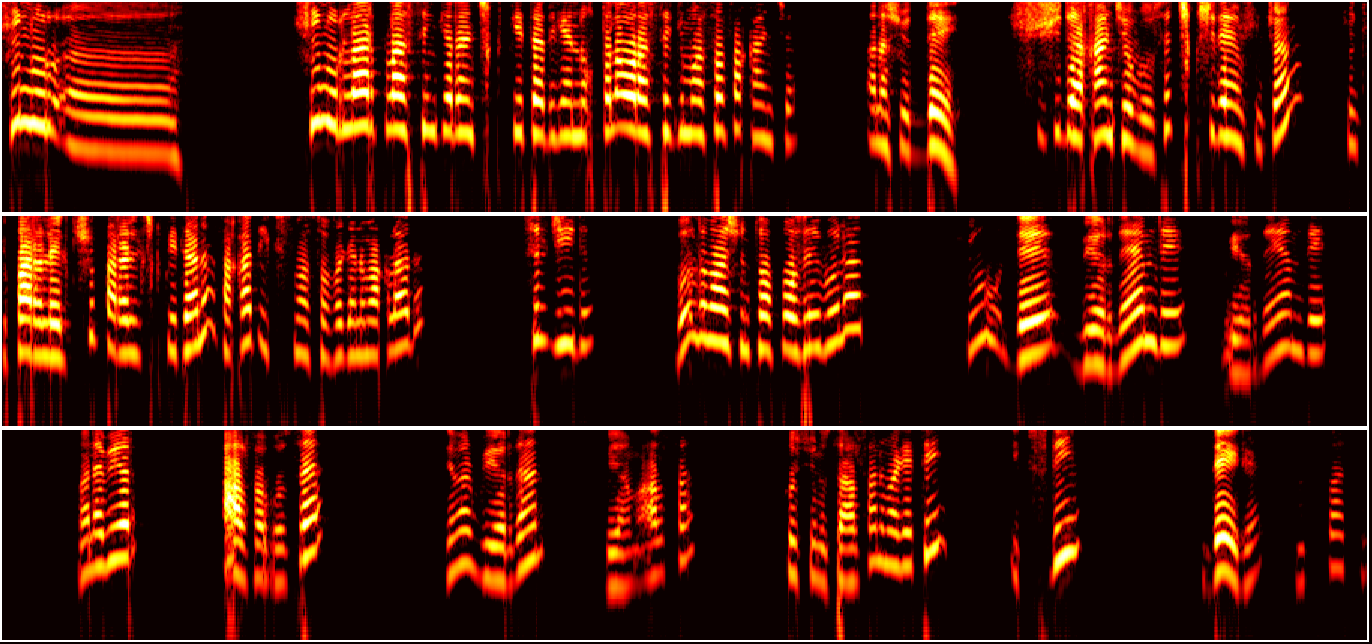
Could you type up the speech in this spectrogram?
shu nur e, shu nurlar plastinkadan chiqib ketadigan nuqtalar orasidagi masofa qancha? Ana shu d. Tushishida qancha bo'lsa chiqishida ham shunchami? Chunki parallel tushib parallel chiqib ketadi faqat x masofaga nima qiladi? Siljiydi. Bo'ldi mana shuni topib olsak bo'ladi. Shu d bu yerda ham d bu yerda ham d. Mana bu yer alfa bo'lsa demak bu yerdan bu ham alfa kosinus alfa nimaga teng? Xning dga nisbati.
